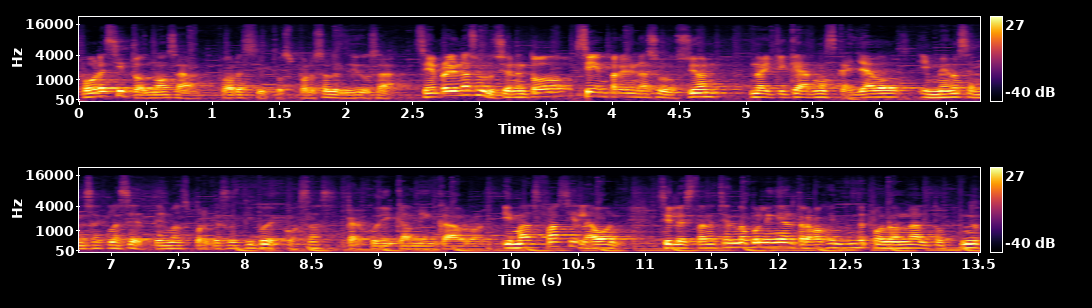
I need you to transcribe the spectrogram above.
pobrecitos, ¿no? O sea, pobrecitos, por eso les digo, o sea, siempre hay una solución en todo, siempre hay una solución, no hay que quedarnos callados y menos en esa clase de temas porque ese tipo de cosas perjudican bien cabrón. Y más fácil aún, si le están haciendo bullying en el trabajo, intente poner alto. No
